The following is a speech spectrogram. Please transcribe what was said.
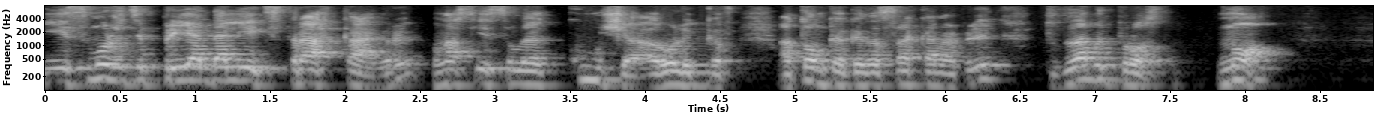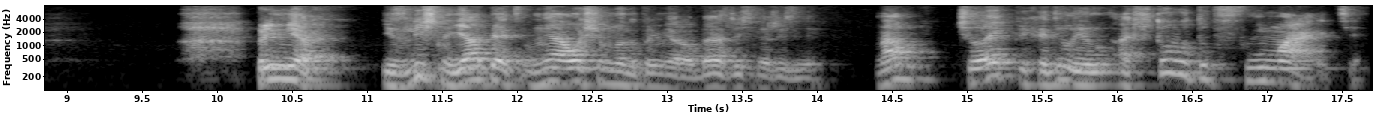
и сможете преодолеть страх камеры, у нас есть целая куча роликов о том, как этот страх камеры преодолеть, то тогда будет просто. Но пример из личной, я опять, у меня очень много примеров, да, из личной жизни. Нам человек приходил и говорил, а что вы тут снимаете?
